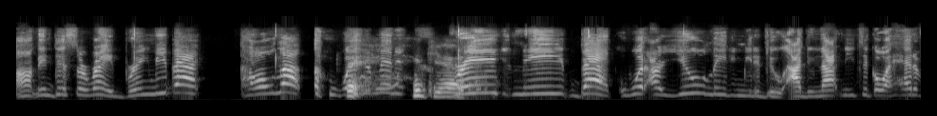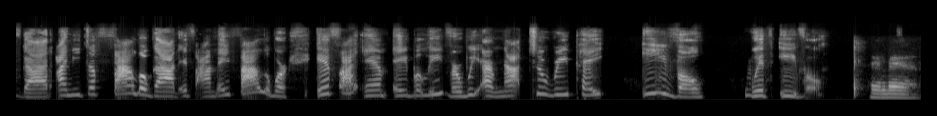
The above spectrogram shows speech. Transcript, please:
um in disarray, bring me back. Hold up. Wait a minute. yes. Bring me back. What are you leading me to do? I do not need to go ahead of God. I need to follow God if I'm a follower. If I am a believer, we are not to repay evil with evil. Amen.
